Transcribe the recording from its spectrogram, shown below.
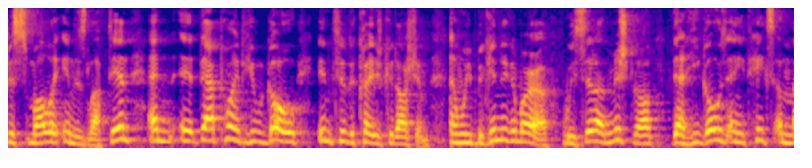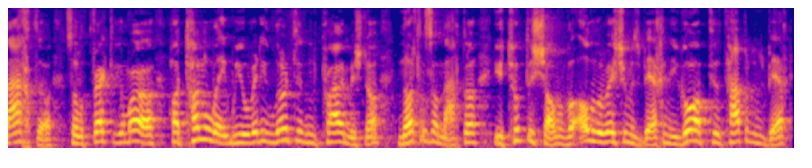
bismala in his left hand, and at that point he would go into the Kodesh Kodashim. And we begin the Gemara. We said on Mishnah that he goes and he takes a machta. So the fact the Gemara, hatanale, we already learned it in the prior Mishnah. Not as a machta, you took the shovel, all the Rishon Mizbech, and you go up to the top of the Mizbech,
